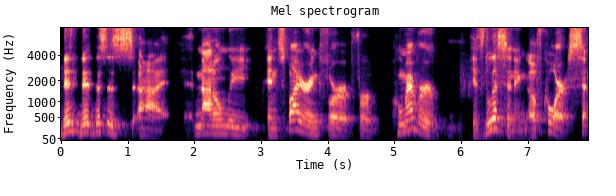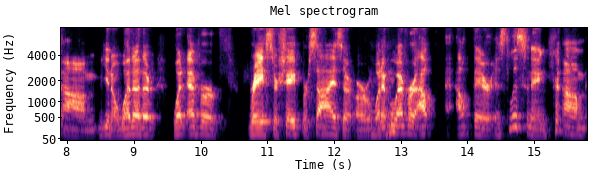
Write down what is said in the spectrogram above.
this this is uh, not only inspiring for for whomever is listening, of course, um, you know, what other, whatever race or shape or size or, or whatever, mm-hmm. whoever out, out there is listening. Um,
